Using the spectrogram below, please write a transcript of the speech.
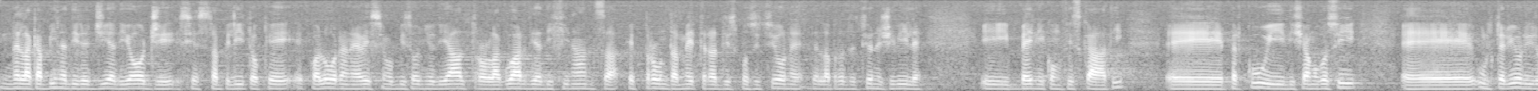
nella cabina di regia di oggi si è stabilito che qualora ne avessimo bisogno di altro la Guardia di Finanza è pronta a mettere a disposizione della protezione civile i beni confiscati, eh, per cui diciamo così, eh, ulteriori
